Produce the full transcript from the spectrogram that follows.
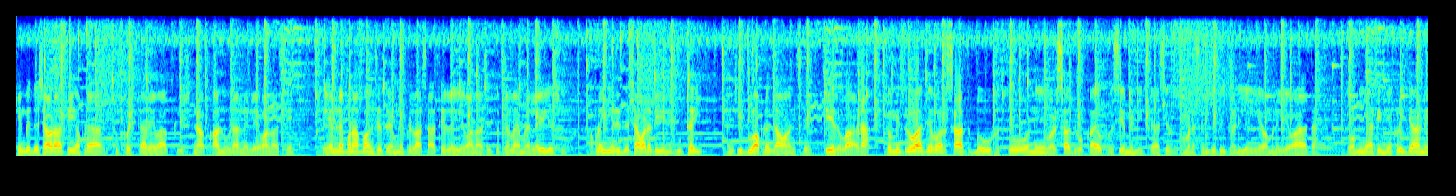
કેમ કે દશાવાડાથી આપણા સુપરસ્ટાર એવા કૃષ્ણા કાનુડાને લેવાના છે. તો એમને પણ આપવાનું છે, તો એમને પહેલાં સાથે લઈ લેવાના છે. તો પહેલાં એમણે લઈ લેશું. આપણે અહીંયાથી દશાવાડાથી એને ઉઠાઈ અને સીધું આપણે જવાનું છે તેરવાડા તો મિત્રો, આજે વરસાદ બહુ હતો ને વરસાદ રોકાયો. પછી અમે નીકળ્યા છે. અમને સંજયભાઈ ગાડી લઈને લેવા મને લેવા હતા. તો અમે અહીંયાથી નીકળી ગયા અને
